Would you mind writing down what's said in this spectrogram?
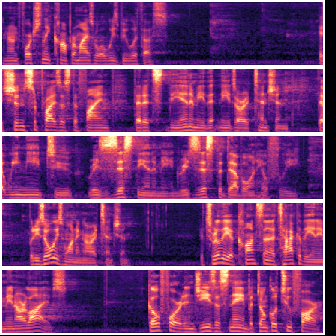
And unfortunately, compromise will always be with us. It shouldn't surprise us to find that it's the enemy that needs our attention that we need to resist the enemy and resist the devil and he'll flee. But he's always wanting our attention. It's really a constant attack of the enemy in our lives. Go for it in Jesus' name, but don't go too far.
